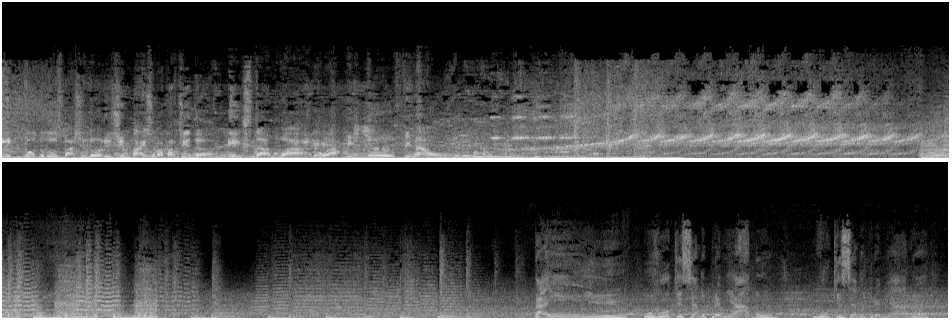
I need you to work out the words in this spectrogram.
e tudo dos bastidores de mais uma partida. Está no ar o apito final. Tá aí o Hulk sendo premiado. Hulk sendo premiado ó,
